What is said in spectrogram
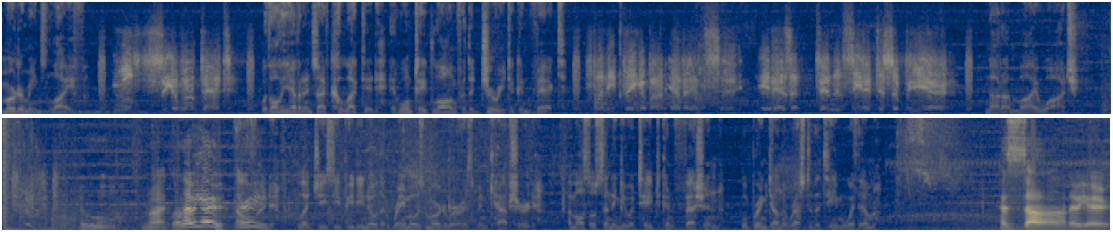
murder means life. We'll see about that. With all the evidence I've collected, it won't take long for the jury to convict. Funny thing about evidence, it has a tendency to disappear. Not on my watch. Ooh. Right. Well, there we go. Alfred, Hooray. let GCPD know that Ramo's murderer has been captured. I'm also sending you a taped confession. We'll bring down the rest of the team with him. Huzzah! There we go.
